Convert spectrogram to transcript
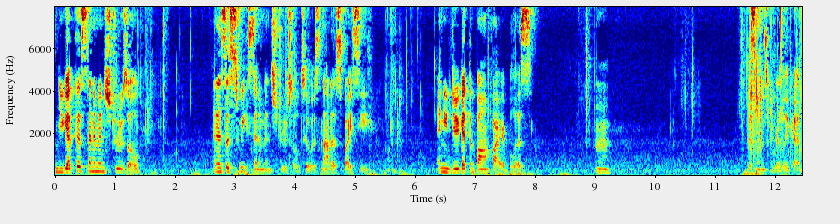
You get the cinnamon streusel, and it's a sweet cinnamon streusel too. It's not a spicy one. And you do get the bonfire bliss. Mm. This one's really good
